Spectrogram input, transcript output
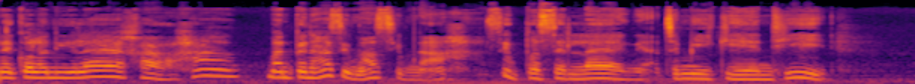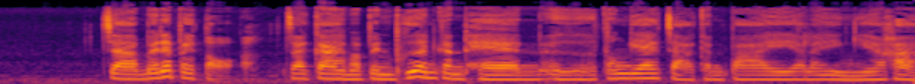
ในกรณีแรกค่ะห้ามันเป็นห้าสิบห้าสิบนะสิบเปอร์เซ็นแรกเนี่ย จะมีเกณฑ์ที่จะไม่ได้ไปต่อ จะกลายมาเป็นเพื่อนกันแทน เออ ต้องแยกจากกันไปอะไรอย่างเงี้ยค่ะ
